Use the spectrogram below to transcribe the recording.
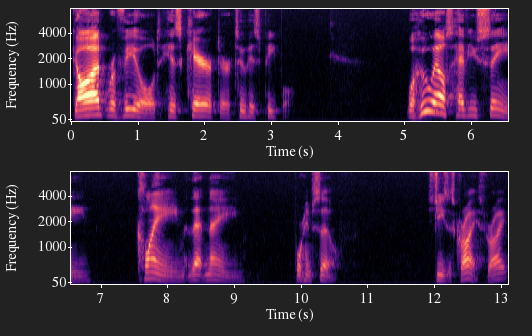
God revealed His character to His people. Well, who else have you seen claim that name for Himself? It's Jesus Christ, right?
